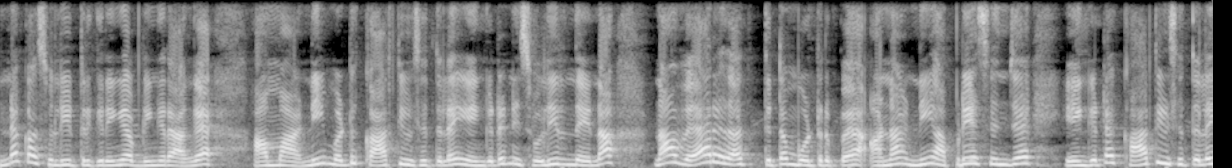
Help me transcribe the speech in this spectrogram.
என்னக்கா சொல்லிட்டு இருக்கிறீங்க? அப்படிங்கிறாங்க. ஆமாம் நீ மட்டும் கார்த்தி விஷயத்தில் என்கிட்ட நீ சொல்லியிருந்தேன்னா நான் வேற ஏதாவது திட்டம் போட்டிருப்பேன். ஆனால் நீ அப்படியே செஞ்ச என்கிட்ட கார்த்தி விஷயத்தில்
